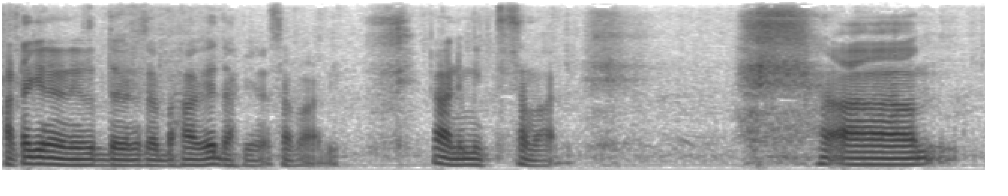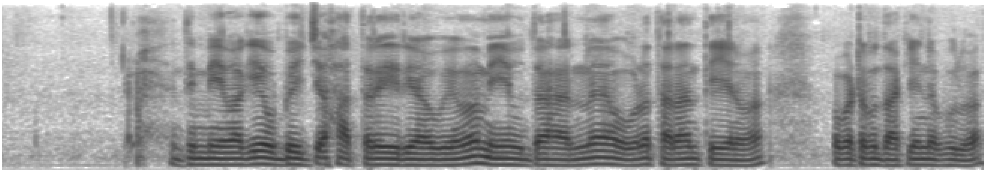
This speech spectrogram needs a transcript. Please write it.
හටගෙන නිරුද්ධ වෙන ස්වභාවය දකින සමාධිය. අනිමිත් සමාධිය. ඉතින් මේ වගේ ඔබේ හතර ඉරියව්වෙම මේ උදාහරණ ඕන තරම් තියෙනවා. ඔබටම දකින්න පුළුවන්.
